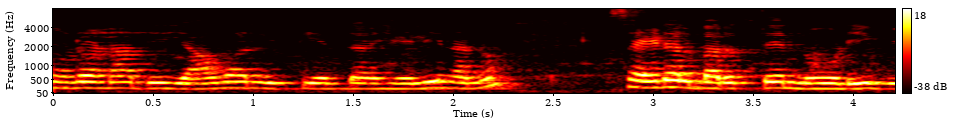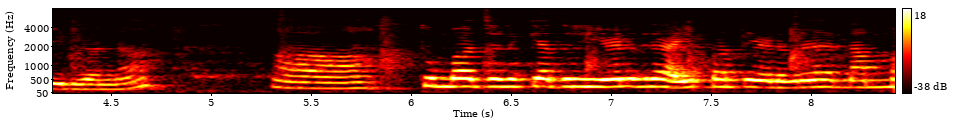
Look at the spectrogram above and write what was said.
ನೋಡೋಣ ಅದು ಯಾವ ರೀತಿ ಅಂತ ಹೇಳಿ ನಾನು ಸೈಡಲ್ಲಿ ಬರುತ್ತೆ ನೋಡಿ ವಿಡಿಯೋನ ತುಂಬ ಜನಕ್ಕೆ ಅದು ಹೇಳಿದ್ರೆ ಐಪ್ ಅಂತ ಹೇಳಿದ್ರೆ ನಮ್ಮ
